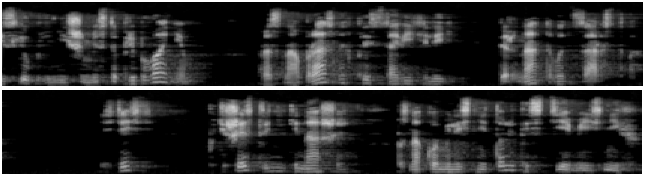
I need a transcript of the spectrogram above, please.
излюбленнейшим местопребыванием разнообразных представителей пернатого царства. Здесь путешественники наши познакомились не только с теми из них,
